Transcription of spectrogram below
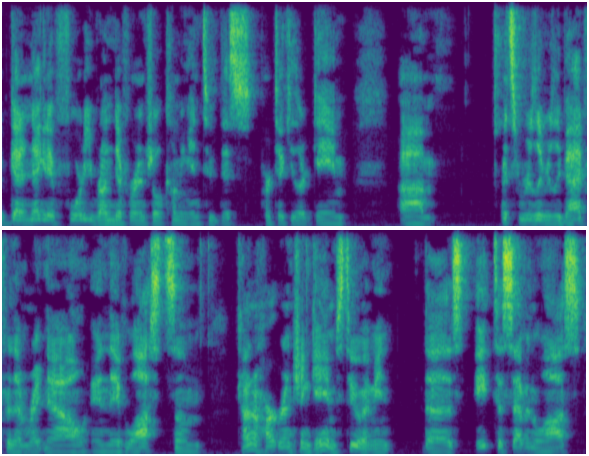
They've got a negative 40 run differential coming into this particular game. Um, it's really, really bad for them right now, and they've lost some kind of heart wrenching games, too. I mean, the 8 to 7 loss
